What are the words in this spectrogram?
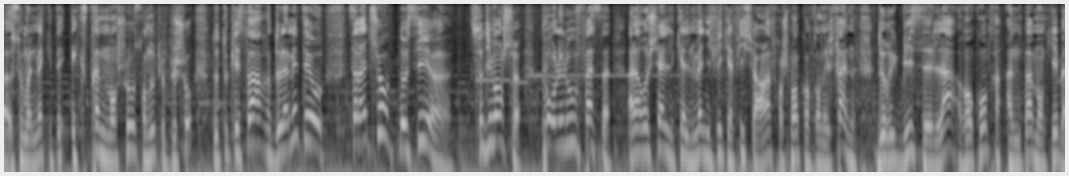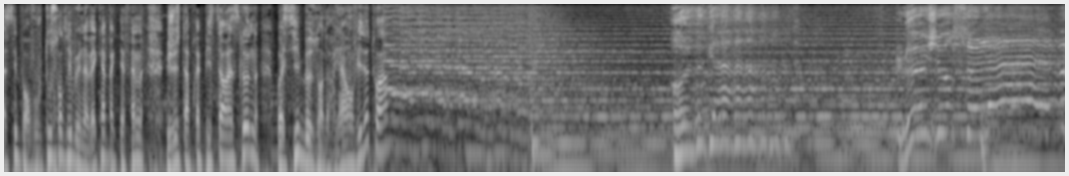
euh, ce mois de mai qui était extrêmement chaud, sans doute le plus chaud de toute l'histoire de la météo. Ça va être chaud aussi ce dimanche pour le Loup face à La Rochelle. Quelle magnifique affiche. Alors là, franchement, quand on est fan de rugby, c'est la rencontre à ne pas manquer. Bah, c'est pour vous. Tous en tribune avec Impact FM. Juste après Pistor et Sloan. Voici Besoin de rien, envie de toi. Le jour se lève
